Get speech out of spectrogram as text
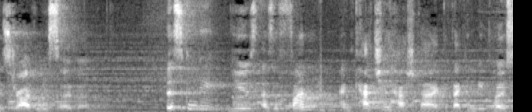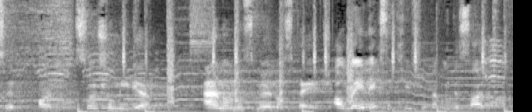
is Drive Me Sober. This can be used as a fun and catchy hashtag that can be posted on social media and on the Smirnoff's page. Our main execution that we decided on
